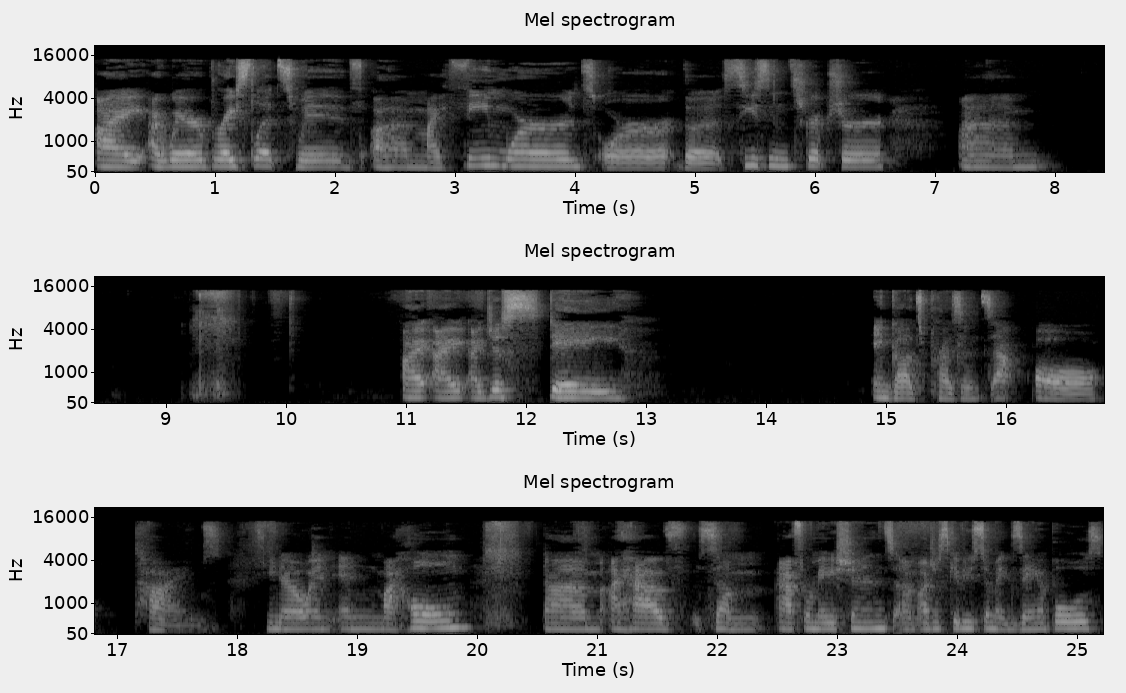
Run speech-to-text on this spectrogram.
I I wear bracelets with um, my theme words or the season scripture. Um, I, I I just stay in God's presence at all times. You know, and in my home, um, I have some affirmations. Um, I'll just give you some examples.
